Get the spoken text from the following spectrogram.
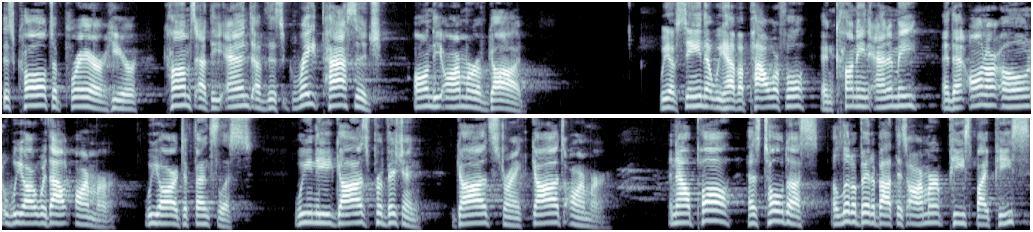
this call to prayer here comes at the end of this great passage on the armor of God. We have seen that we have a powerful and cunning enemy, and that on our own we are without armor. We are defenseless. We need God's provision God's strength, God's armor. And now Paul has told us a little bit about this armor piece by piece.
